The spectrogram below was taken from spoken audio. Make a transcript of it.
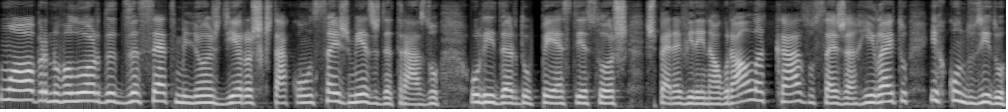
uma obra no valor de 17 milhões de euros que está com seis meses de atraso. O líder do PSD Açores espera vir a inaugurá-la caso seja reeleito e reconduzido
